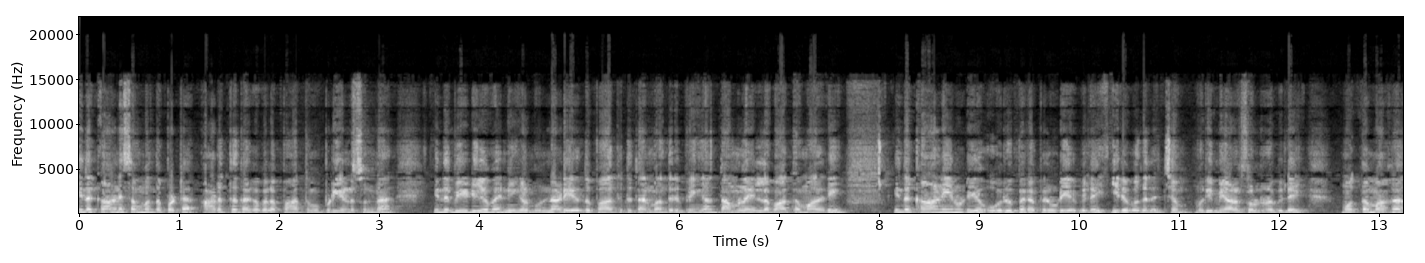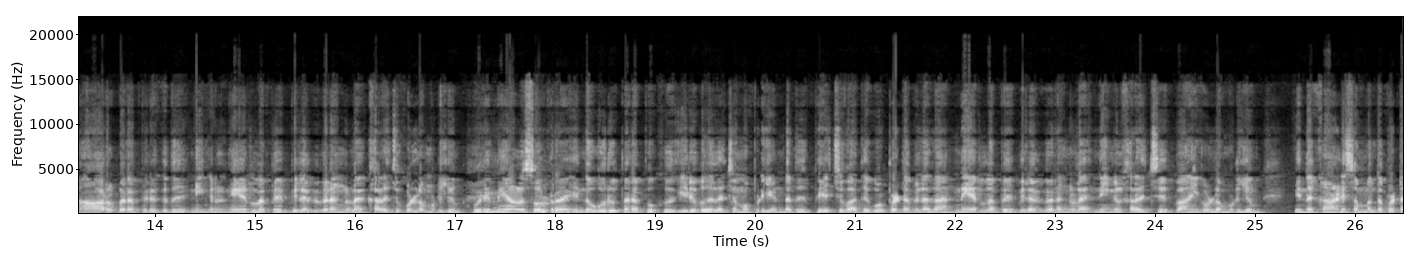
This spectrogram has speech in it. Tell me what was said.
இந்த காணி சம்பந்தப்பட்ட அடுத்த தகவலை பார்த்தோம் அப்படின்னு சொன்னால் இந்த வீடியோவை நீங்கள் முன்னாடி இருந்து பார்த்துட்டு தான் வந்திருப்பீங்க. தமிழில் பார்த்த மாதிரி இந்த காணியினுடைய ஒரு பிறப்பினுடைய விலை இருபது லட்சம். உரிமையாளர் சொல்கிற விலை மொத்தமாக ஆறு பிறப்பு இருக்குது. நீங்கள் நேரில் போய் விலை விவரங்களை கதைச்சு கொள்ள முடியும். உரிமையாளர் சொல்கிற இந்த ஒரு பிறப்புக்கு இருபது லட்சம் அப்படின்றது பேச்சுவார்த்தைக்கு உட்பட்ட விலை தான். நேரில் போய் விலை விவரங்களை நீங்கள் கதைச்சு வாங்கி கொள்ள முடியும். இந்த காணி சம்பந்தப்பட்ட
